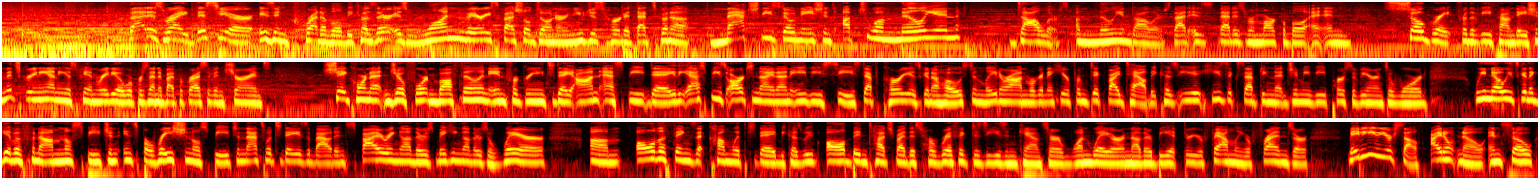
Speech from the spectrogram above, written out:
That is right. This year is incredible because there is one very special donor, and you just heard it, that's going to match these donations up to a million dollars. A million dollars. That is that is remarkable and, and so great for the V Foundation. It's Greeny on ESPN Radio. We're presented by Progressive Insurance. Shae Cornette and Joe Fortenbaugh filling in for Greeny today on ESPY Day. The ESPYs are tonight on ABC. Steph Curry is going to host, and later on, we're going to hear from Dick Vitale because he, he's accepting that Jimmy V Perseverance Award. We know he's going to give a phenomenal speech, an inspirational speech, and that's what today is about inspiring others, making others aware, um, all the things that come with today because we've all been touched by this horrific disease and cancer one way or another, be it through your family or friends or maybe you yourself. I don't know. And so,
